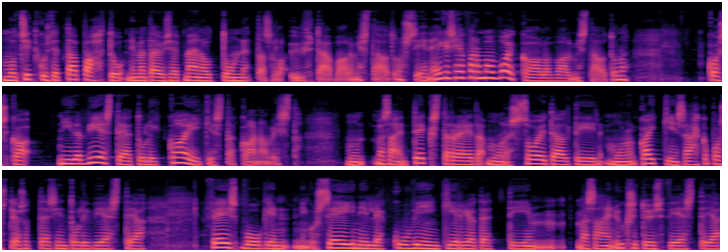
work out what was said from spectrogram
Mutta sitten kun se tapahtui, niin mä tajusin, että mä en ollut tunnetasolla yhtään valmistautunut siihen. Eikä siihen varmaan voikaan olla valmistautunut koska niitä viestejä tuli kaikista kanavista. Mun, mä sain tekstareita, mulle soiteltiin, mun kaikkiin sähköpostiosoitteisiin tuli viestejä. Facebookin niin seinille kuviin kirjoitettiin, mä sain yksityisviestejä,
